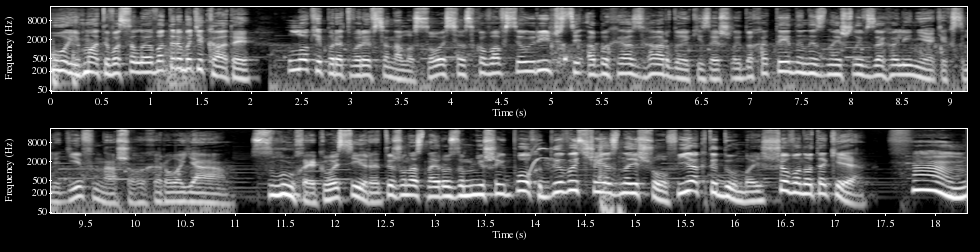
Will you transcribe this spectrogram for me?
Ой, мати Василева, треба тікати. Локі перетворився на лосося, сховався у річці, а боги які зайшли до хатини, не знайшли взагалі ніяких слідів нашого героя. Слухай, Квасіре, ти ж у нас найрозумніший бог, дивись, що я знайшов. Як ти думаєш, що воно таке? Хм,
